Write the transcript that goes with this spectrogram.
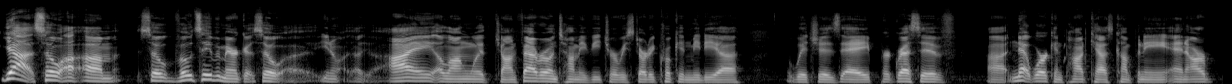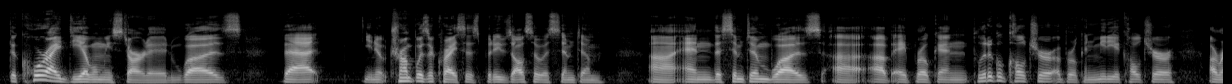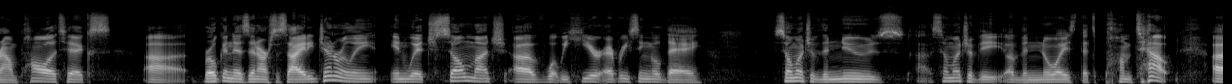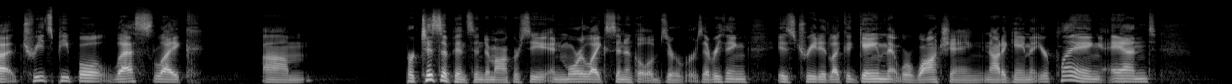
Yeah. So, uh, um, so Vote Save America. So, uh, you know, I, I, along with Jon Favreau and Tommy Vitor, we started Crooked Media, which is a progressive uh, network and podcast company. And our the core idea when we started was that you know Trump was a crisis, but he was also a symptom. Uh, and the symptom was uh, of a broken political culture, a broken media culture around politics, uh, brokenness in our society generally, in which so much of what we hear every single day, so much of the news, uh, so much of the of the noise that's pumped out, uh, treats people less like um, participants in democracy and more like cynical observers. Everything is treated like a game that we're watching, not a game that you're playing. And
